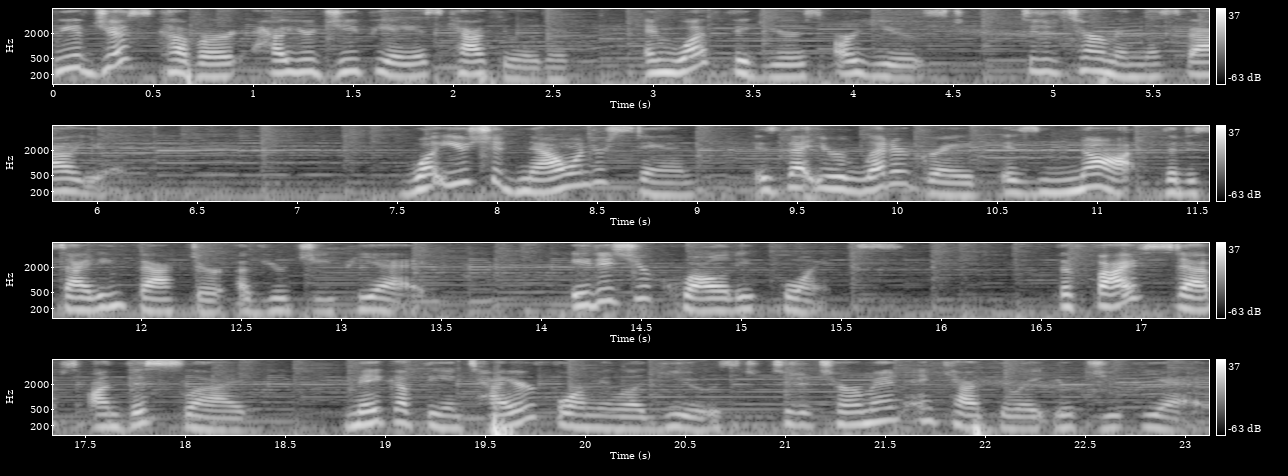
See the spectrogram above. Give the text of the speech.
We have just covered how your GPA is calculated and what figures are used to determine this value. What you should now understand is that your letter grade is not the deciding factor of your GPA. It is your quality points. The five steps on this slide make up the entire formula used to determine and calculate your GPA.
